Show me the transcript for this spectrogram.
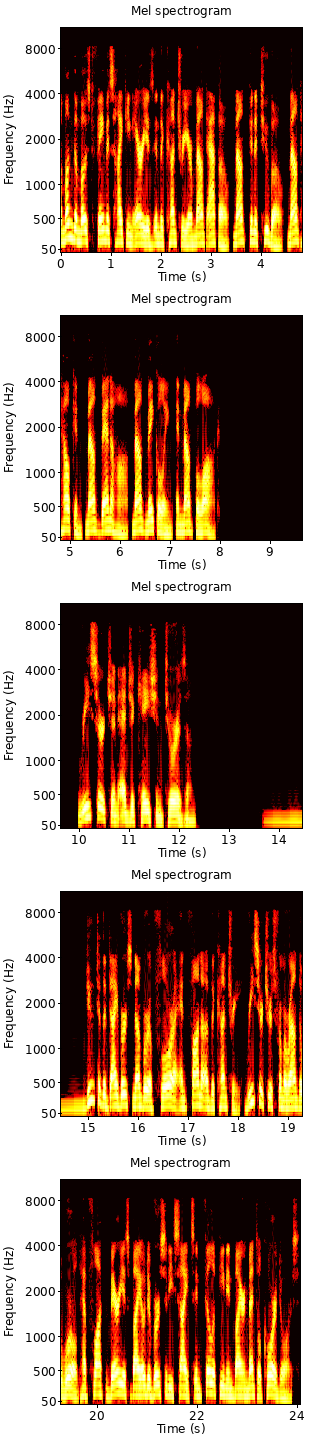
Among the most famous hiking areas in the country are Mount Apo, Mount Pinatubo, Mount Halcon, Mount Banahaw, Mount Makiling, and Mount Pulag. Research and education tourism Due to the diverse number of flora and fauna of the country, researchers from around the world have flocked various biodiversity sites in Philippine environmental corridors.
